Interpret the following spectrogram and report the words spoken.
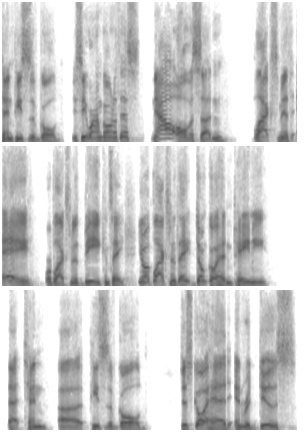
10 pieces of gold. You see where I'm going with this? Now, all of a sudden, blacksmith A or blacksmith B can say, you know what, blacksmith A, don't go ahead and pay me that 10 uh, pieces of gold. Just go ahead and reduce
